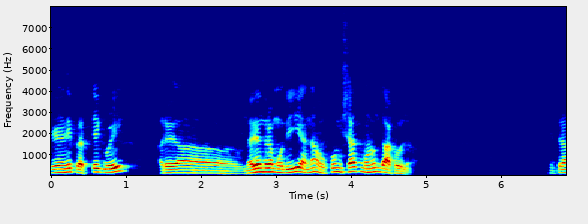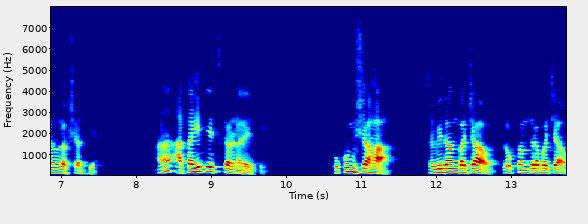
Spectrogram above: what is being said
ते यांनी प्रत्येक वेळी अरे नरेंद्र मोदी यांना हुकुमशाच म्हणून दाखवलं. मित्रांनो लक्षात घ्या. हां आताही तेच करणार आहे ते. हुकुमशहा संविधान बचाव लोकतंत्र बचाव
